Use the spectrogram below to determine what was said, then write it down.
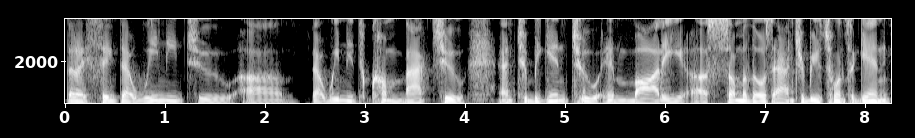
that I think that we need to um, that we need to come back to and to begin to embody uh, some of those attributes once again.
